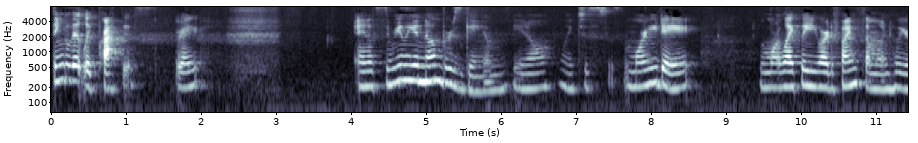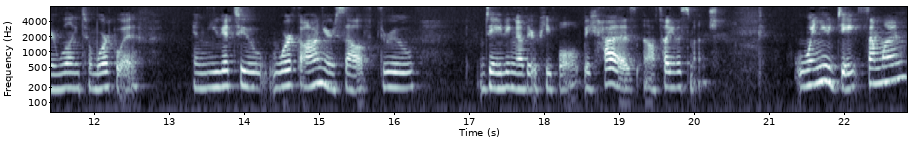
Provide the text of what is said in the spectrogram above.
think of it like practice, right? And it's really a numbers game, you know? Like, just the more you date, the more likely you are to find someone who you're willing to work with. And you get to work on yourself through dating other people because, and I'll tell you this much when you date someone,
